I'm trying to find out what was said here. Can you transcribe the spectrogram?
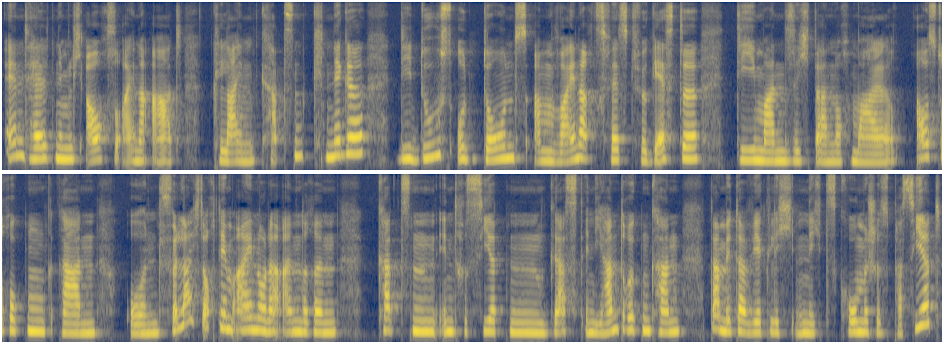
enthält nämlich auch so eine Art kleinen Katzenknigge, die Do's und Don'ts am Weihnachtsfest für Gäste, die man sich dann nochmal ausdrucken kann und vielleicht auch dem einen oder anderen katzeninteressierten Gast in die Hand drücken kann, damit da wirklich nichts Komisches passiert.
